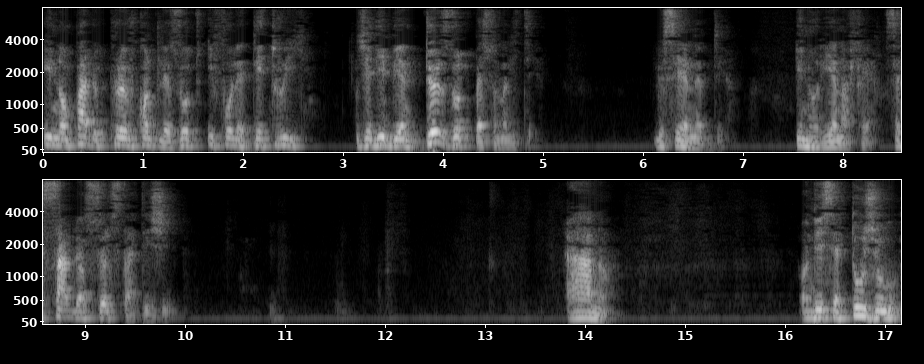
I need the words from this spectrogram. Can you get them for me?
ils n'ont pas de preuves contre les autres. Il faut les détruire. J'ai dit bien deux autres personnalités. Le CNRD. Ils n'ont rien à faire. C'est ça leur seule stratégie. Ah non. On dit c'est toujours,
